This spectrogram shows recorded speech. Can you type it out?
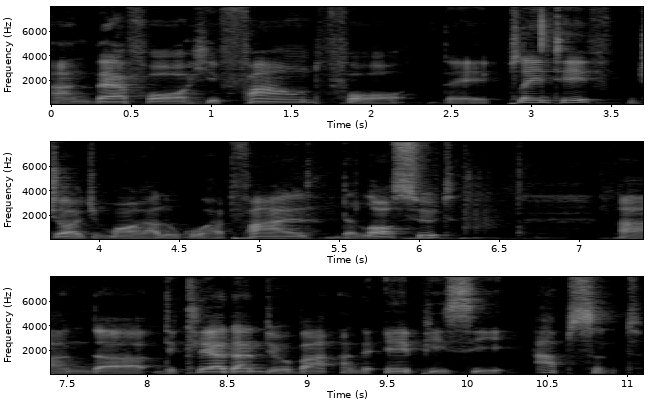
and therefore he found for the plaintiff, George Moghalu, who had filed the lawsuit, and uh, declared Andy Uba and the APC absent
